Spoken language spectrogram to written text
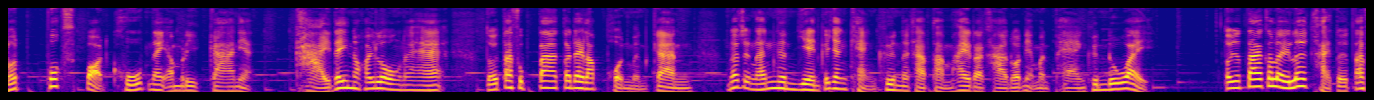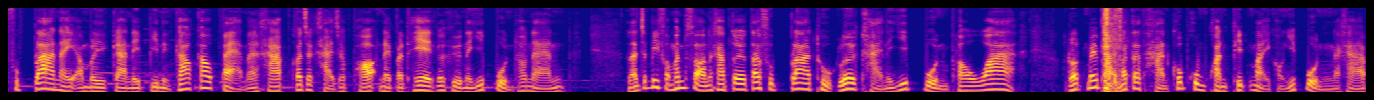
รถพวกสปอร์ตคูปในอเมริกาเนี่ย ขายได้น้อยลงนะฮะ Toyota Supra ก็ได้รับผลเหมือนกัน นอกจากนั้นเงินเยนก็ยังแข็งขึ้นนะครับทำให้ราคารถเนี่ยมันแพงขึ้นด้วยโตโยต้าก็เลยเลิกขาย Toyota Supra ในอเมริกาในปี 1998 นะครับ ก็จะขายเฉพาะในประเทศก็คือในญี่ปุ่นเท่านั้น หลังจากปี 2002 นะครับ Toyota Supra ถูกเลิกขายในญี่ปุ่น เพราะว่ารถไม่ผ่านมาตรฐานควบคุมควันพิษใหม่ของญี่ปุ่นนะครับ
